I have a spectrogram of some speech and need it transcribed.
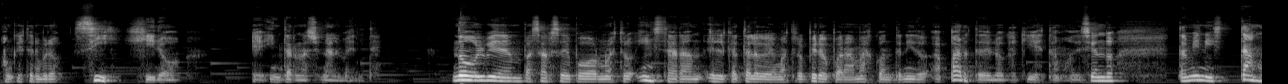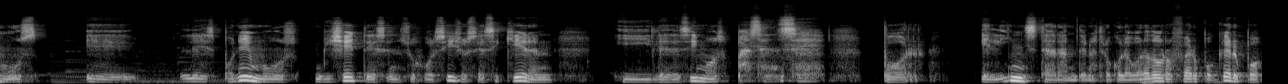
aunque este número sí giró eh, internacionalmente. No olviden pasarse por nuestro Instagram, el catálogo de Mastropiero, para más contenido aparte de lo que aquí estamos diciendo. También estamos eh, les ponemos billetes en sus bolsillos si así quieren y les decimos pásense por el Instagram de nuestro colaborador Ferpo Kerpo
